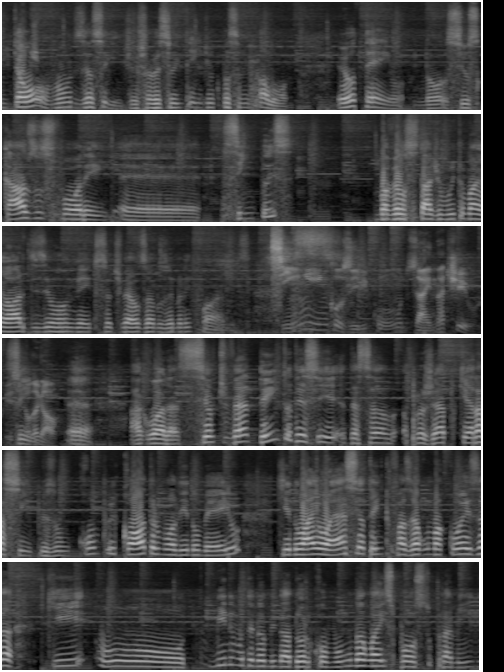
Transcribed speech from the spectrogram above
Então, vamos dizer o seguinte, deixa eu ver se eu entendi o que você me falou. Eu tenho, no- se os casos forem é, simples, uma velocidade muito maior de desenvolvimento se eu estiver usando os Xamarin Forms. Sim, inclusive com o design nativo. Isso Sim, que é legal. É. Agora, se eu tiver dentro desse dessa projeto que era simples, um complicódromo ali no meio, que no iOS eu tenho que fazer alguma coisa que o mínimo denominador comum não é exposto para mim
